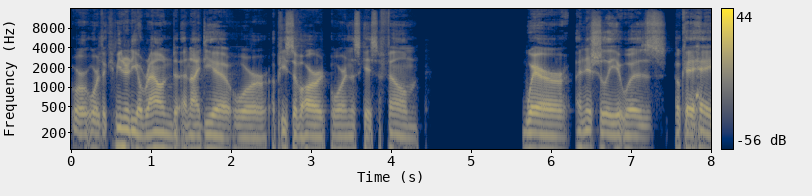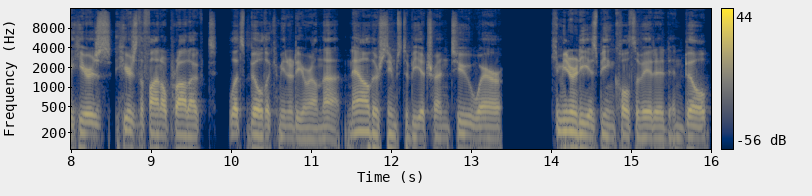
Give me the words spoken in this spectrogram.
or or the community around an idea or a piece of art or in this case a film where initially it was okay hey here's here's the final product. Let's build a community around that. Now there seems to be a trend too where community is being cultivated and built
